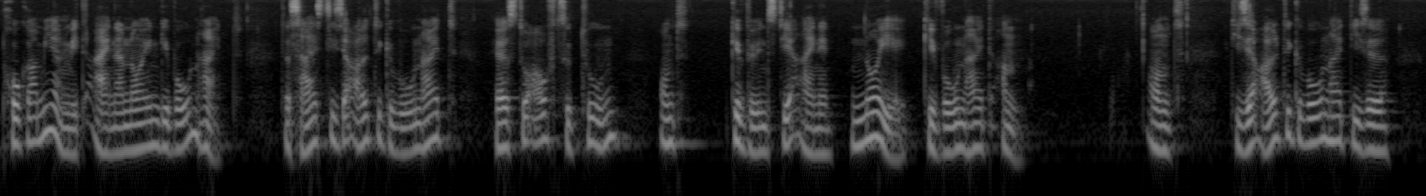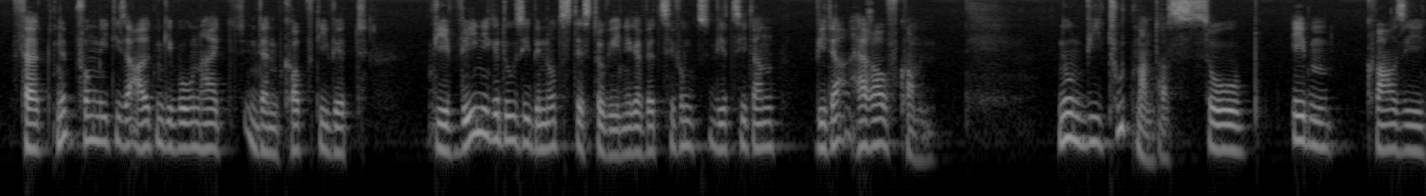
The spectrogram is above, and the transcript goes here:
programmieren mit einer neuen Gewohnheit. Das heißt, diese alte Gewohnheit hörst du auf zu tun und gewöhnst dir eine neue Gewohnheit an. Und diese alte Gewohnheit, diese Verknüpfung mit dieser alten Gewohnheit in deinem Kopf, die wird je weniger du sie benutzt, desto weniger wird sie, wird sie dann wieder heraufkommen. Nun, wie tut man das? So eben quasi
